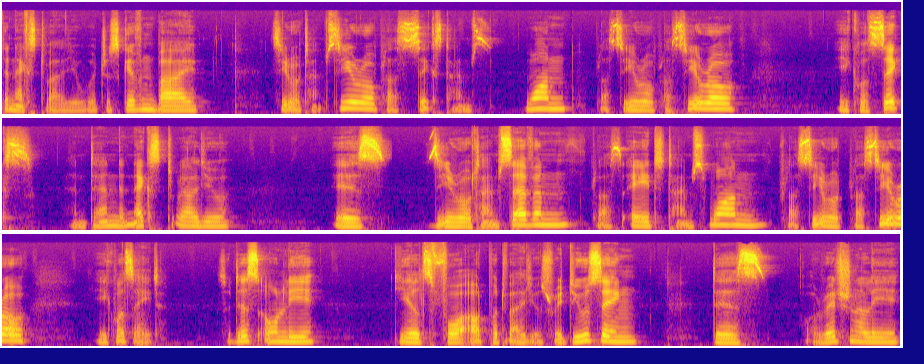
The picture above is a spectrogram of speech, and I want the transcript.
the next value, which is given by 0 times 0 plus 6 times 1 plus 0 plus 0 equals 6. And then the next value is 0 times 7 plus 8 times 1 plus 0 plus 0 equals 8. So this only yields four output values, reducing this originally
